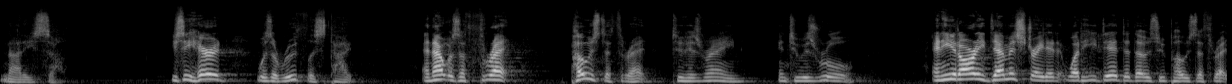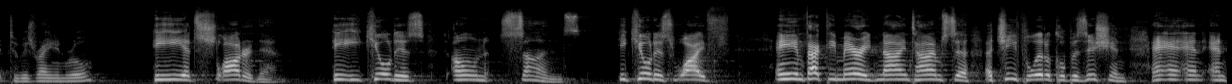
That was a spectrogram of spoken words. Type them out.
not Esau. You see, Herod was a ruthless type, and that was a threat posed a threat to his reign and to his rule. And he had already demonstrated what he did to those who posed a threat to his reign and rule. He, had slaughtered them, he, he killed his own sons, he killed his wife. And in fact, he married nine times to achieve political position. And, and, and,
